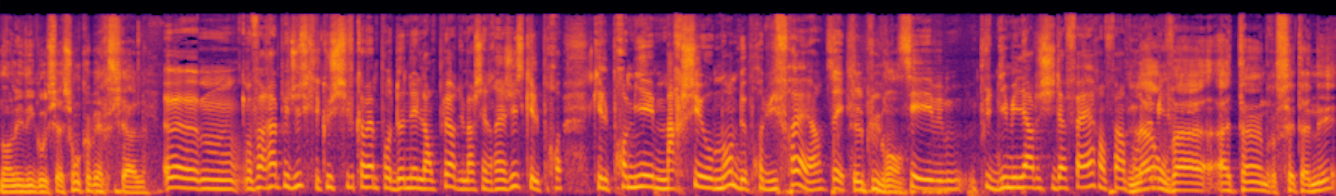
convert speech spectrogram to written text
dans les négociations commerciales. On va rappeler juste quelques chiffres quand même pour donner l'ampleur du marché de Rungis, qui est le, pro- qui est le premier marché au monde de produits frais. hein. C'est le plus grand. c'est plus de 10 milliards de chiffre d'affaires. Enfin, pour Là, on 2000. va atteindre cette année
